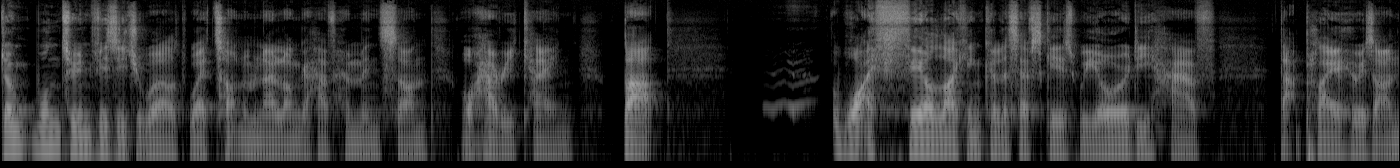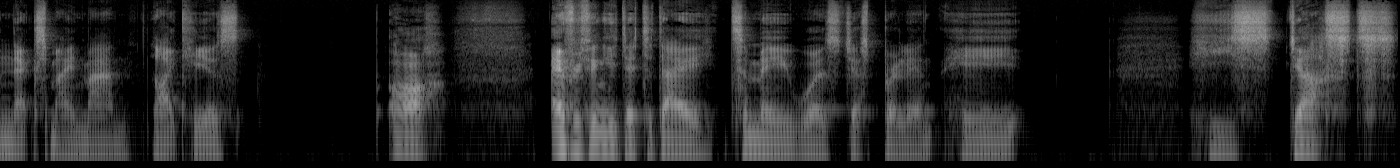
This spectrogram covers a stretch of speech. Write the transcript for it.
don't want to envisage a world where Tottenham no longer have Heung-min Son or Harry Kane. But what I feel like in Kulusevski is we already have that player who is our next main man. Like he is oh everything he did today to me was just brilliant. He he's just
